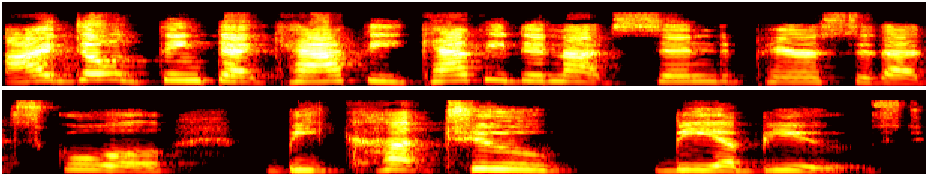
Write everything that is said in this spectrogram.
I don't think that Kathy, Kathy did not send Paris to that school because to be abused.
